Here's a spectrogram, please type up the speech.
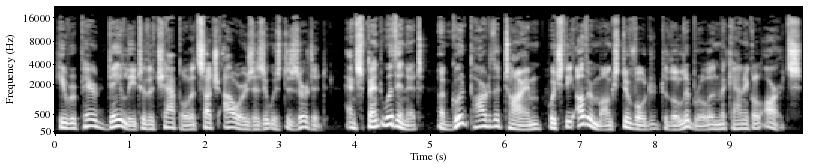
he repaired daily to the chapel at such hours as it was deserted, and spent within it a good part of the time which the other monks devoted to the liberal and mechanical arts.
